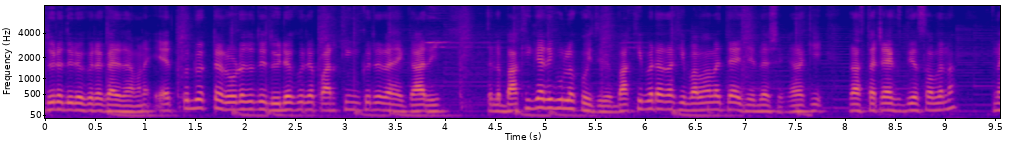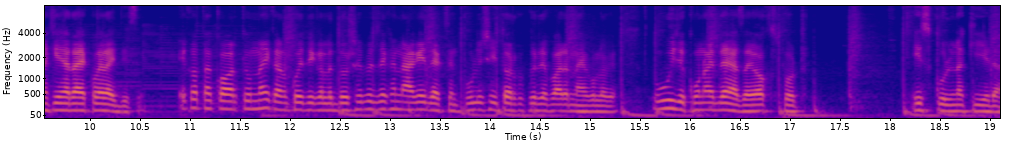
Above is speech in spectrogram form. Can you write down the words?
দুইটা দুইটা করে গাড়ি রাখে মানে এতটুকু একটা রোডে যদি দুইটা করে পার্কিং করে রাখে গাড়ি, তাহলে বাকি গাড়িগুলো কই যাবে বাকি বেটারা কি ভালো হালাইতে আইছে দেশে? এরা কি রাস্তায় ট্যাক্স দিয়ে চলে না? নাকি এরা একলা রাই দিছে? এ কথা কর কেউ নাই, কারণ কইতে গেলে দোষ যেখানে আগেই দেখছেন, পুলিশই তর্ক করে পারে না এগুলোকে। ওই যে কোনায় দেখা যায় অক্সফোর্ড স্কুল না কি এটা?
